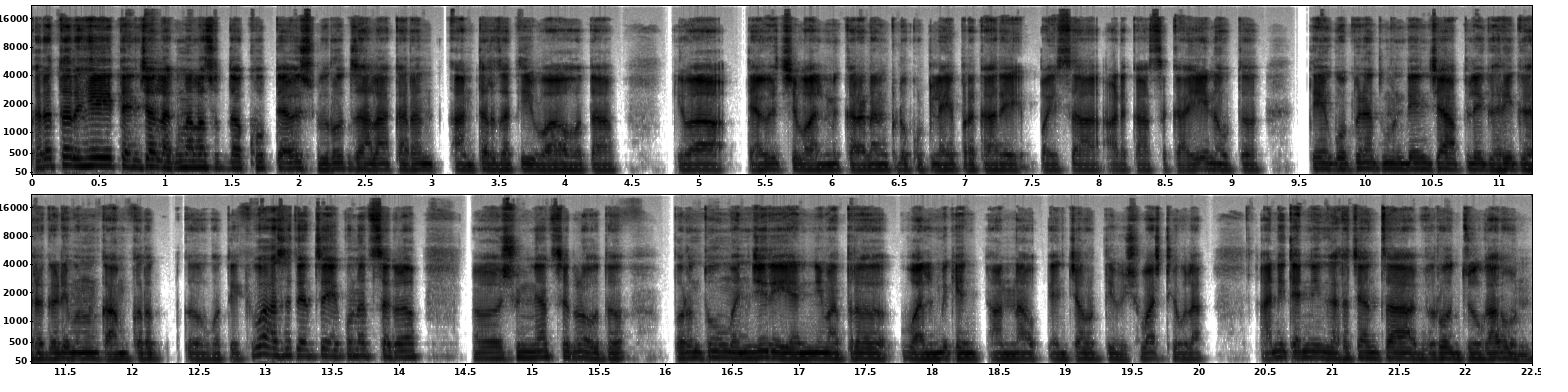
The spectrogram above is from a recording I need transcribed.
खरं तर हे त्यांच्या लग्नाला सुद्धा खूप त्यावेळेस विरोध झाला. कारण आंतरजातीय विवाह होता किंवा त्यावेळेसचे वाल्मिक कराडांकडे कुठल्याही प्रकारे पैसा, अडका असं काही नव्हतं. ते गोपीनाथ मुंडेंच्या आपले घरी घरगडी म्हणून काम करत होते किंवा असं त्यांचं एकूणच सगळं शून्यात सगळं होतं. परंतु मंजिरी यांनी मात्र वाल्मिक अण्णा यांच्यावरती विश्वास ठेवला आणि त्यांनी घरच्यांचा विरोध जोगारून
